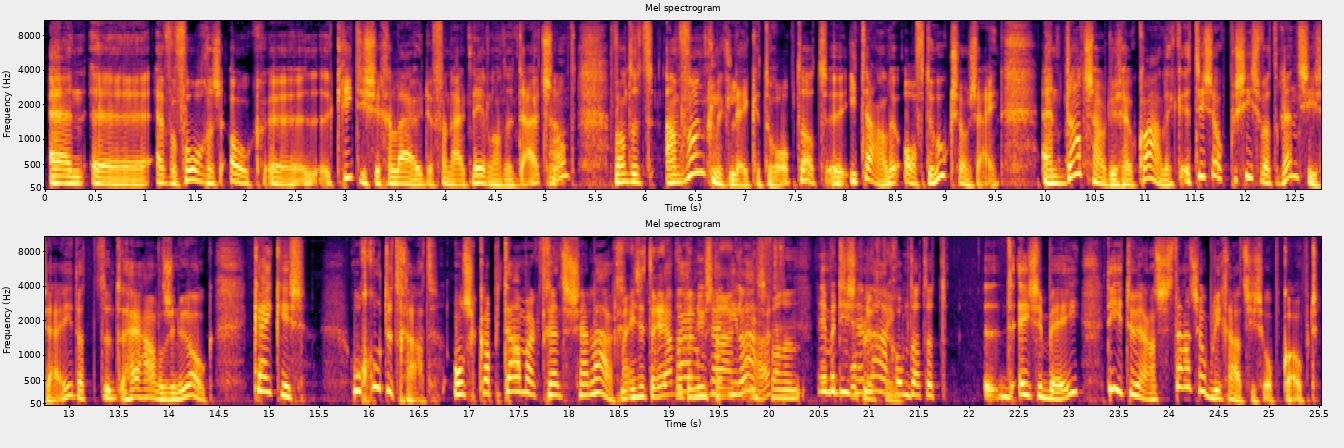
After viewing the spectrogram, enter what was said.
En, uh, en vervolgens ook kritische geluiden vanuit Nederland en Duitsland. Want het aanvankelijk leek het erop dat Italië of de hoek zou zijn. En dat zou dus heel kwalijk. Het is ook precies wat Renzi zei. Dat, dat herhalen ze nu ook. Kijk eens hoe goed het gaat. Onze kapitaalmarktrentes zijn laag. Maar is het terecht dat er nu sprake is van een Nee, maar die zijn laag omdat het de ECB die Italiaanse staatsobligaties opkoopt.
